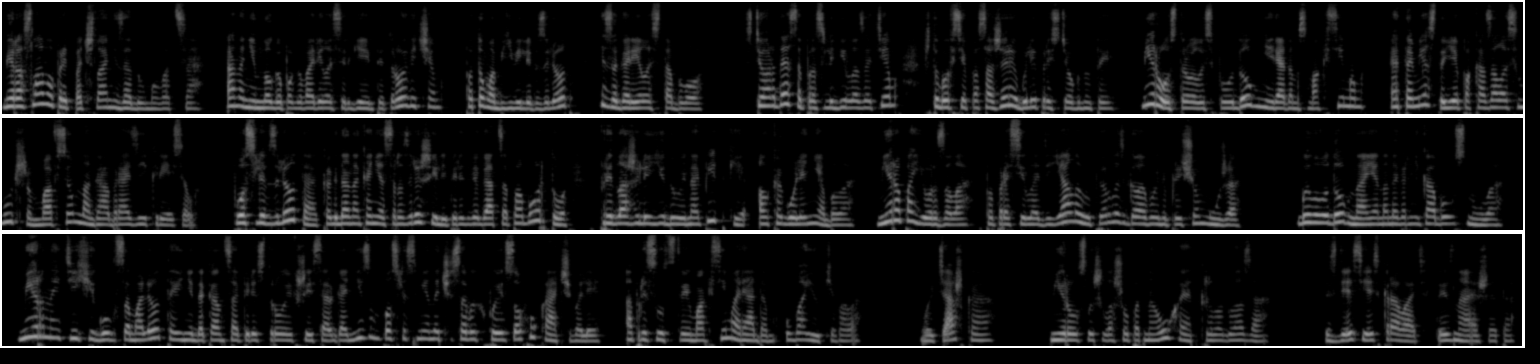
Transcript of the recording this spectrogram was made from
Мирослава предпочла не задумываться. Она немного поговорила с Сергеем Петровичем, потом объявили взлет и загорелось табло. Стюардесса проследила за тем, чтобы все пассажиры были пристегнуты. Мира устроилась поудобнее рядом с Максимом. Это место ей показалось лучшим во всем многообразии кресел. После взлета, когда наконец разрешили передвигаться по борту, предложили еду и напитки, алкоголя не было. Мира поерзала, попросила одеяло и уперлась головой на плечо мужа. Было удобно, а я наверняка бы уснула. Мирный тихий гул самолета и не до конца перестроившийся организм после смены часовых поясов укачивали, а присутствие Максима рядом убаюкивало. «Мультяшка...» Мира услышала шепот на ухо и открыла глаза. «Здесь есть кровать, ты знаешь это».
